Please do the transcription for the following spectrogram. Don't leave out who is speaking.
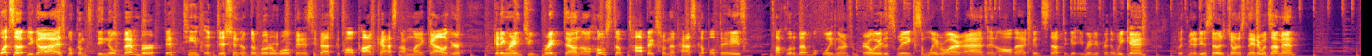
Speaker 1: What's up, you guys? Welcome to the November 15th edition of the Rotoworld Fantasy Basketball Podcast. I'm Mike Gallagher, getting ready to break down a host of topics from the past couple days, talk a little bit what we learned from earlier this week, some waiver wire ads, and all that good stuff to get you ready for the weekend. With me to do so is Jonas Nader. What's up, man?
